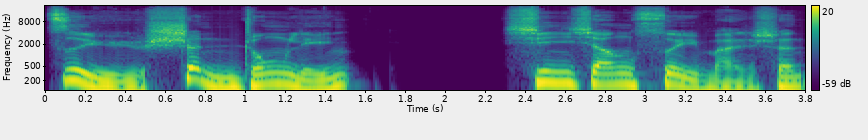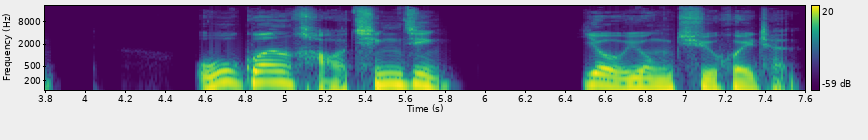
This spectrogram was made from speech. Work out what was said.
自与慎中林，馨香碎满身。无关好清净，又用去灰尘。”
